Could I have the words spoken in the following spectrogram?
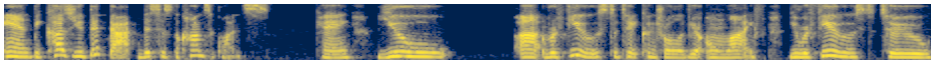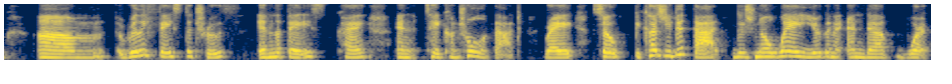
And because you did that, this is the consequence. Okay. You uh, refuse to take control of your own life. You refuse to um, really face the truth in the face. Okay. And take control of that. Right. So because you did that, there's no way you're going to end up where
